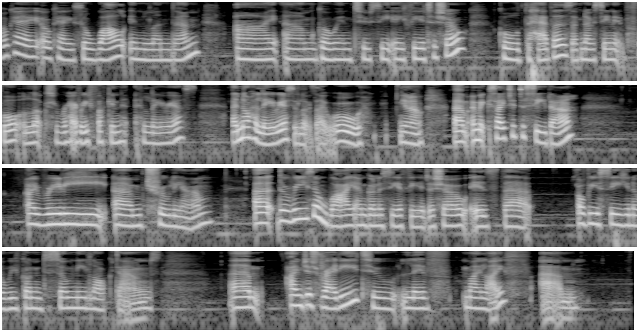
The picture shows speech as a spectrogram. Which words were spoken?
Okay, okay. So while in London, I am going to see a theatre show called The Heathers. I've never seen it before. It looks very fucking hilarious. And uh, not hilarious, it looks like, whoa, you know. Um, I'm excited to see that. I really, um, truly am. Uh, the reason why I'm going to see a theatre show is that obviously, you know, we've gone into so many lockdowns. Um, I'm just ready to live my life um,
